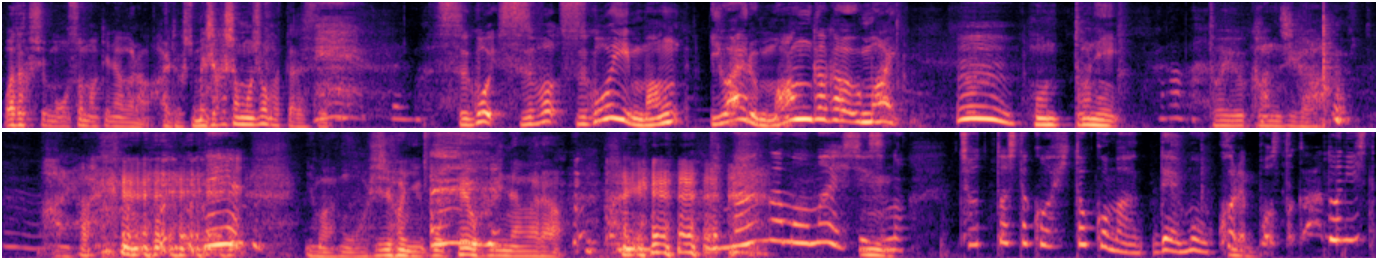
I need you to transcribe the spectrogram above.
私も遅まきながらはい私めちゃくちゃ面白かったです。すごいすごすごいマンいわゆる漫画がうまい。うん。本当に。という感じが。はいはい、今もう非常にこう手を振りながら、漫画もうまいし、うん。そのちょっとしたこう一コマでもうこれうんポストカードにした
